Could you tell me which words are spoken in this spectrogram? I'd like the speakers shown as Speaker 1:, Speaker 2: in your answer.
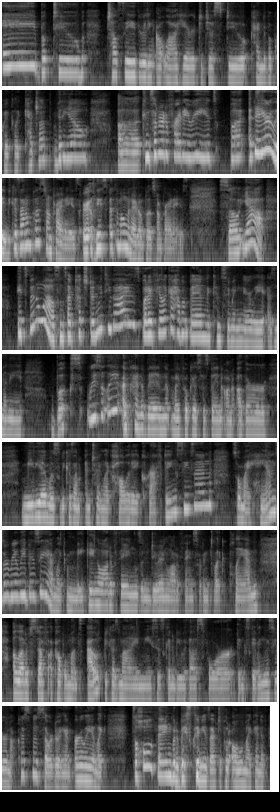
Speaker 1: Hey, booktube, Chelsea, the Reading Outlaw here to just do kind of a quick like catch up video. Uh, consider it a Friday reads, but a day early because I don't post on Fridays, or at least at the moment I don't post on Fridays. So yeah, it's been a while since I've touched in with you guys, but I feel like I haven't been consuming nearly as many books recently. I've kind of been, my focus has been on other media, mostly because I'm entering like holiday crafting season. So my hands are really busy. I'm like making a lot of things and doing a lot of things, starting to like plan a lot of stuff a couple months out because my niece is going to be with us for Thanksgiving this year, not Christmas. So we're doing it early and like it's a whole thing, but it basically means I have to put all of my kind of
